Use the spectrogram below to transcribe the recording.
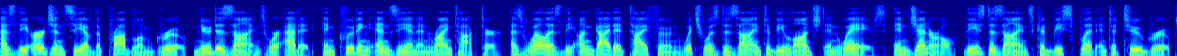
As the urgency of the problem grew, new designs were added, including Enzian and Rheintochter, as well as the unguided Typhoon which was designed to be launched in waves. In general, these designs could be split into two groups.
